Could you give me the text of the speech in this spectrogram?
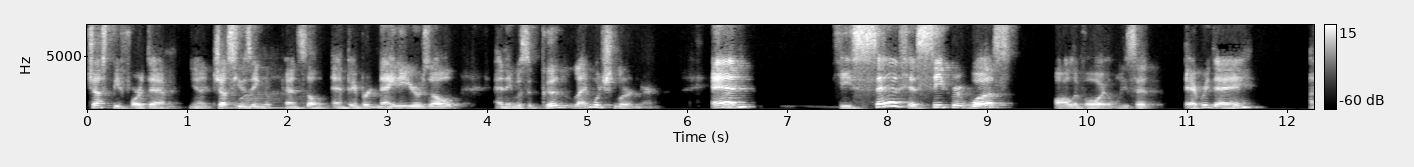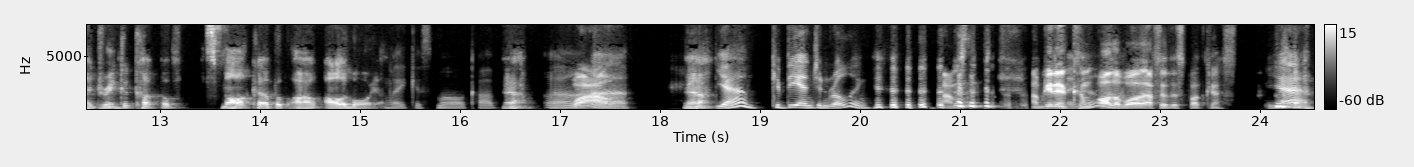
just before them you know just using a pencil and paper 90 years old and he was a good language learner. And he said his secret was olive oil. He said every day i drink a cup of small cup of olive oil. Like a small cup. yeah. Ah, yeah Yeah. Keep the engine rolling. I'm, I'm getting I come olive know. oil after this podcast. yeah.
